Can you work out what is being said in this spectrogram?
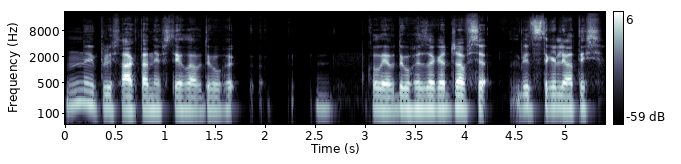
Ну і плюс арта не встигла вдруге, коли я вдруге заряджався відстрілятись.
